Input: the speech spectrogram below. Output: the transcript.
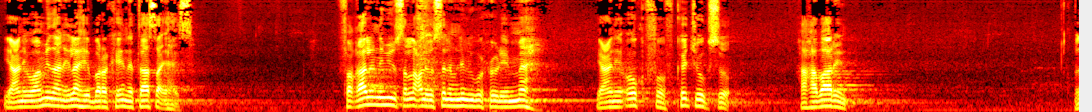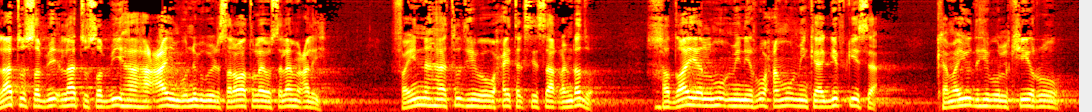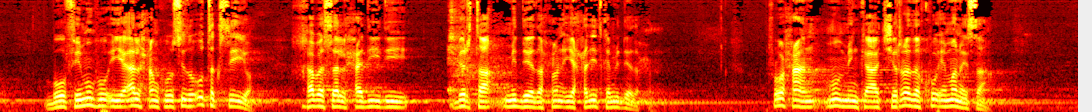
yacni waa midaan ilaahay barakayna taasaa i haysa faqaala nebiyu sal alla aleh nebigu wuxuu yidhi mah yacni okfof ka joogso ha habaarin laa tusabiiha ha caayin buu nebigu yidhi salawaatu ullahi wasalaamu calayh. Fa innahaa tudhibu waxay tagsiisaa qandhadu khadaaya almu'mini ruuxa mu'minkaa gefkiisa kama yudhibu alkiiru. Buufimuhu iyo alxankuu siduu u tagsiiyo khabasa alxadiidi birta mideeda xun iyo xadiidka mideeda xun. Ruuxan mu'minkaa jirada ku imanaysaa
